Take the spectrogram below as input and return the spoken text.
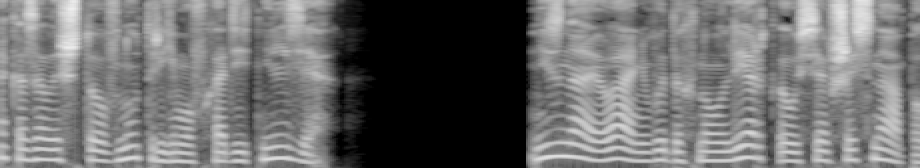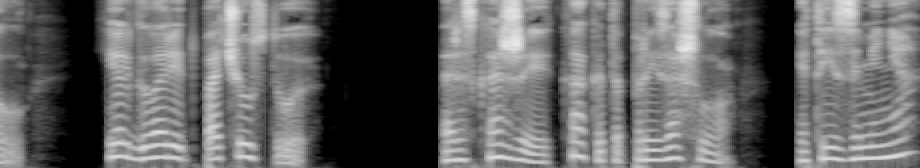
Оказалось, что внутрь ему входить нельзя. «Не знаю, Ань», — выдохнул Лерка, усевшись на пол. Хель говорит, «почувствую». «Расскажи, как это произошло? Это из-за меня?»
